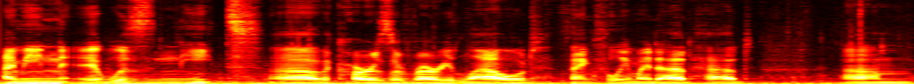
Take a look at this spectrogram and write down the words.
I mean, it was neat. Uh, the cars are very loud. Thankfully, my dad had um,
